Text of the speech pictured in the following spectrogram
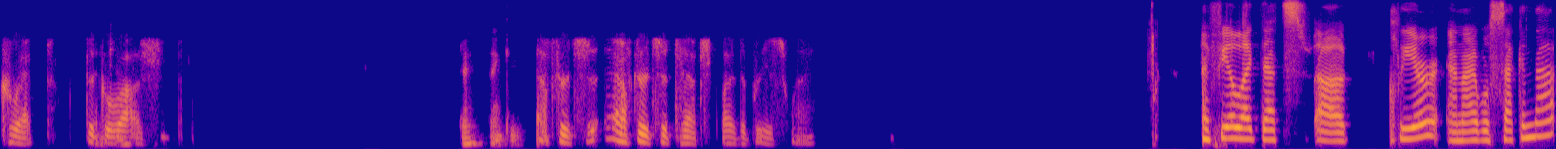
correct, the Thank you. garage, Okay, thank you. after it's, after it's attached by the breezeway. I feel like that's uh, clear and I will second that.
